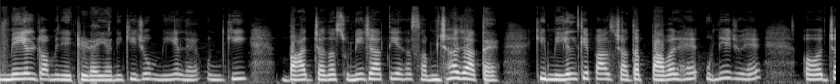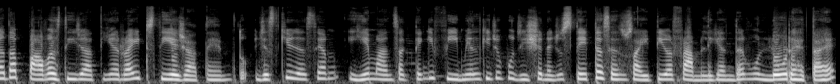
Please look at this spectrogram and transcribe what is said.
मेल डोमिनेटेड है, यानी कि जो मेल है, उनकी बात ज़्यादा सुनी जाती है, ऐसा समझा जाता है कि मेल के पास ज़्यादा पावर है, उन्हें जो है ज़्यादा पावर्स दी जाती हैं राइट्स दिए जाते हैं। तो जिसकी वजह से हम ये मान सकते हैं कि फ़ीमेल की जो पोजीशन है, जो स्टेटस है सोसाइटी और फैमिली के अंदर, वो लो रहता है।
